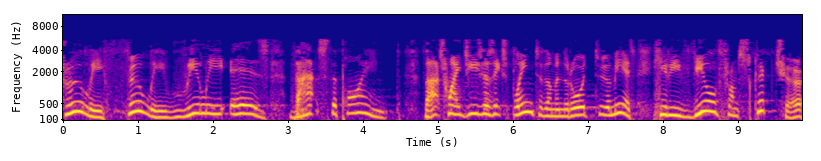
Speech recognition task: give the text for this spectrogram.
truly, fully, really is. That's the point. That's why Jesus explained to them in the road to Emmaus. He revealed from scripture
